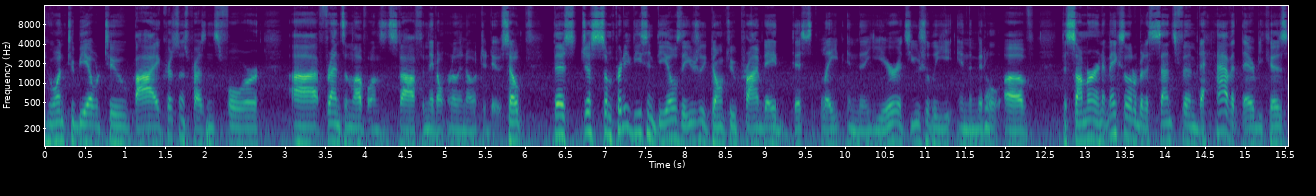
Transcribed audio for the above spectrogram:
who want to be able to buy Christmas presents for uh, friends and loved ones and stuff, and they don't really know what to do. So there's just some pretty decent deals. They usually don't do Prime Day this late in the year. It's usually in the middle of the summer, and it makes a little bit of sense for them to have it there because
